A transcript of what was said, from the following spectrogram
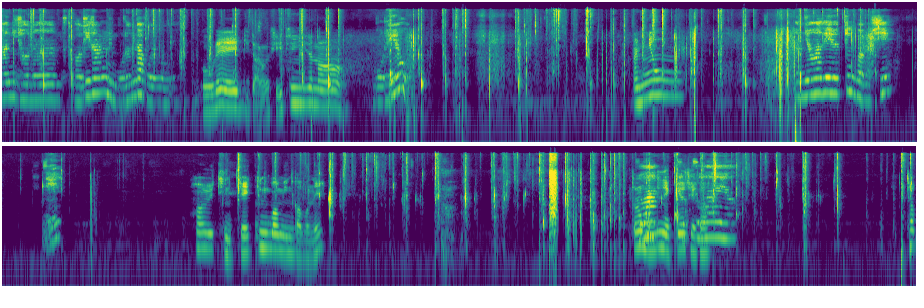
아니 저는 버디가루님 모른다고요. 뭐래? 니 나랑 실친이잖아. 뭐래요? 안녕. 안녕하세요 킹범씨. 네? 헐 진짜 해킹범인가 보네. 그럼 문제 낼게요 제가. 좋아요. 첫,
